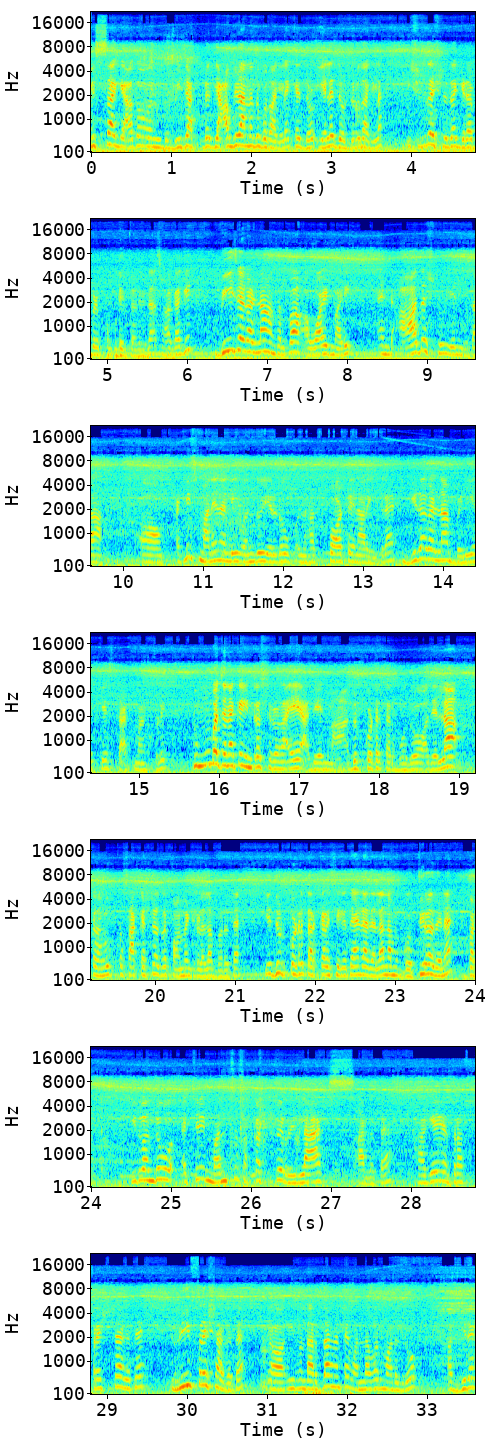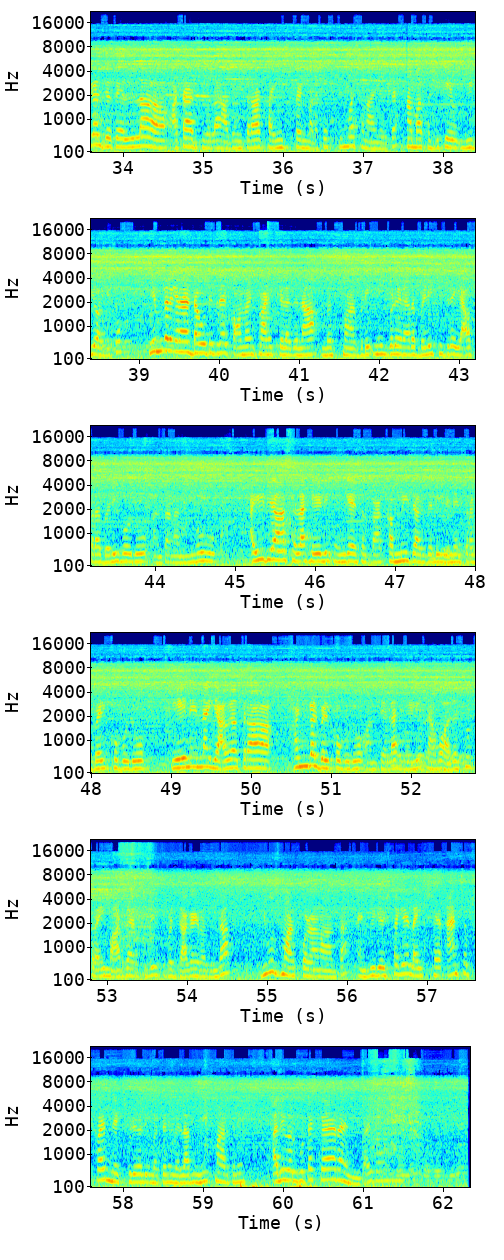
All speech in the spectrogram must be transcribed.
ಮಿಸ್ ಆಗಿ ಯಾವುದೋ ಒಂದು ಬೀಜ ಹಾಕ್ಬಿಡೋದು ಯಾವ ಗಿಡ ಅನ್ನೋದು ಗೊತ್ತಾಗಲಿಲ್ಲ. ಯಾಕೆ ದೊ, ಎಲೆ ದೊಡ್ಡದಾಗಿಲ್ಲ ಇಷ್ಟದ ಇಷ್ಟದ ಗಿಡ ಬೆಳ್ಕೊಂಡ್ಬಿಟ್ಟಿತ್ತು ಅದರಿಂದ ಸೊ ಹಾಗಾಗಿ ಬೀಜಗಳನ್ನ ಒಂದು ಸ್ವಲ್ಪ ಅವಾಯ್ಡ್ ಮಾಡಿ. ಆ್ಯಂಡ್ ಆದಷ್ಟು ಏನು ಗೊತ್ತಾ ಅಟ್ಲೀಸ್ಟ್ ಮನೆಯಲ್ಲಿ ಒಂದು, ಎರಡು, ಒಂದು ಹತ್ತು ಪಾಟ್ ಏನಾರು ಇದ್ದರೆ ಗಿಡಗಳನ್ನ ಬೆಳೆಯೋಕ್ಕೆ ಸ್ಟಾರ್ಟ್ ಮಾಡ್ಕೊಳ್ಳಿ. ತುಂಬ ಜನಕ್ಕೆ ಇಂಟ್ರೆಸ್ಟ್ ಇರೋಲ್ಲ, ಏ, ಅದೇನು ಮಾ, ದುಡ್ಡು ಕೊಟ್ಟರೆ ತರ್ಬೋದು? ಅದೆಲ್ಲ ನಮಗೂ ಸಾಕಷ್ಟು ಅದರ ಕಾಮೆಂಟ್ಗಳೆಲ್ಲ ಬರುತ್ತೆ. ಈ ದುಡ್ಡು ಕೊಟ್ಟರೆ ತರಕಾರಿ ಸಿಗುತ್ತೆ ಆ್ಯಂಡ್ ಅದೆಲ್ಲ ನಮ್ಗೆ ಗೊತ್ತಿರೋದೇನೆ ಬಟ್ ಇದೊಂದು ಆ್ಯಕ್ಚುಲಿ ಮನಸ್ಸು ಸಖತ್ತು ರಿಲ್ಯಾಕ್ಸ್ ಆಗುತ್ತೆ. ಹಾಗೆ ಒಂಥರ ಫ್ರೆಶ್ ಆಗುತ್ತೆ ರೀಫ್ರೆಶ್ ಆಗುತ್ತೆ. ಈ ಒಂದು ಅರ್ಧ ಗಂಟೆ ಒನ್ ಅವರ್ ಮಾಡಿದ್ರು ಆ ಗಿಡಗಳ ಜೊತೆ ಎಲ್ಲ ಆಟ ಆಡ್ತೀವಲ್ಲ ಅದೊಂಥರ ಟೈಮ್ ಸ್ಪೆಂಡ್ ಮಾಡೋಕ್ಕೆ ತುಂಬ ಚೆನ್ನಾಗಿರುತ್ತೆ. ನಮ್ಮ ಸದ್ಯಕ್ಕೆ ವಿಡಿಯೋ ಆಗಿತ್ತು. ನಿಮ್ಗಳಿಗೆ ಏನಾದ್ರು ಡೌಟ್ ಇದ್ದರೆ ಕಾಮೆಂಟ್ ಮಾಡಿ ಕೇಳೋದನ್ನ ಮಿಸ್ ಮಾಡಿಬಿಡಿ. ನೀವುಗಳು ಏನಾದ್ರು ಬೆಳೀತಿದ್ರೆ ಯಾವ ಥರ ಬೆಳಿಬೋದು ಅಂತ ನಾನು ಐಡಿಯಾಸ್ ಎಲ್ಲ ಹೇಳಿ ಹೆಂಗೆ ಸ್ವಲ್ಪ ಕಮ್ಮಿ ಜಾಗದಲ್ಲಿ ಏನೇನು ಥರ ಬೆಳ್ಕೊಬೋದು, ಏನೇನ ಯಾವ್ಯಾವ ಥರ ಹಣ್ಣುಗಳು ಬೆಳ್ಕೋಬೋದು ಅಂತೆಲ್ಲ ಹೇಳಿ ನಾವು ಆದಷ್ಟು ಟ್ರೈ ಮಾಡ್ತಾ ಇರ್ತೀವಿ. ಸ್ವಲ್ಪ ಜಾಗ ಇರೋದ್ರಿಂದ ಯೂಸ್ ಮಾಡ್ಕೊಳ್ಳೋಣ ಅಂತ. And video ಇಷ್ಟಾಗೆ like share and subscribe next ವೀಡಿಯೋಲಿ ಮತ್ತೆ ನಿಮ್ಮೆಲ್ಲರೂ ಮೀಟ್ ಮಾಡ್ತೀನಿ. ಅಲ್ಲಿವರೆಗೂ take care and bye bye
